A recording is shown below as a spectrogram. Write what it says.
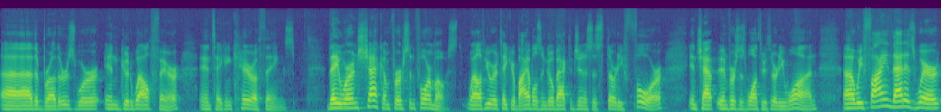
uh, the brothers were in good welfare and taking care of things. They were in Shechem first and foremost. Well, if you were to take your Bibles and go back to Genesis 34 in, chap- in verses 1 through 31, uh, we find that is where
